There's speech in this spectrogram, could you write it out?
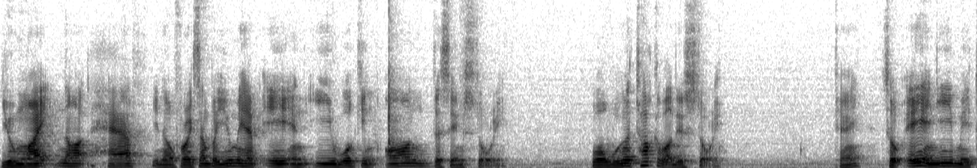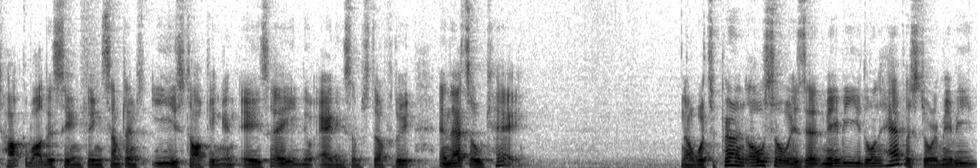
you might not have, you know, for example, you may have A and E working on the same story. Well, we're going to talk about this story. Okay, so A and E may talk about the same thing. Sometimes E is talking and A is hey, you know, adding some stuff to it, and that's okay. Now, what's apparent also is that maybe you don't have a story. Maybe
